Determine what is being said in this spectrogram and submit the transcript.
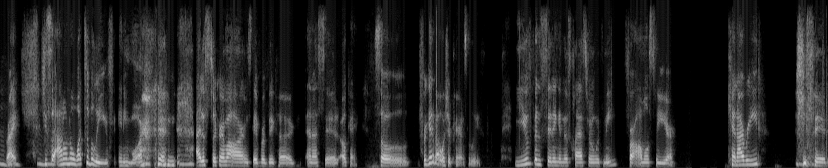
mm-hmm. right? Mm-hmm. She said, I don't know what to believe anymore. and mm-hmm. I just took her in my arms, gave her a big hug, and I said, okay, so forget about what your parents believe. You've been sitting in this classroom with me for almost a year. Can I read? She said,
